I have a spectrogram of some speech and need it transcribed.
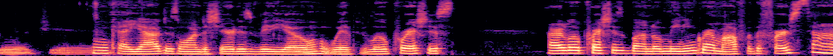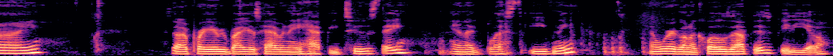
gorgeous. Okay, y'all, I just wanted to share this video with little Precious, our little Precious bundle meeting Grandma for the first time. So I pray everybody is having a happy Tuesday and a blessed evening. And we're going to close out this video.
